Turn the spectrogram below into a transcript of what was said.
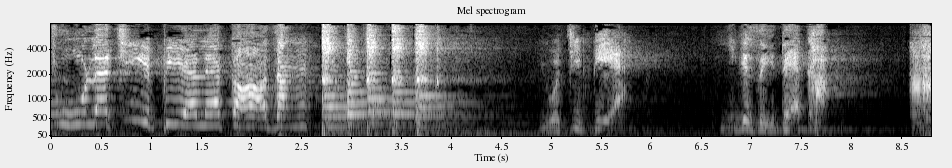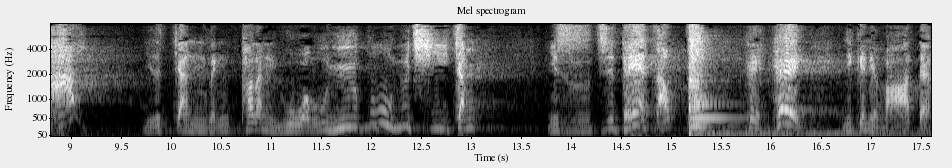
住了几遍那个人，有几遍一个人带卡啊！你是江人派上岳父女姑与七将。你自己太早嘿嘿你给你娃当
